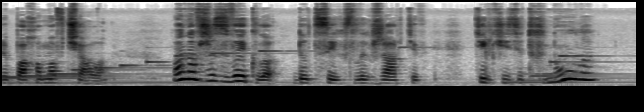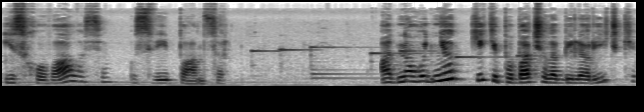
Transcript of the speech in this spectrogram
Черепаха мовчала. Вона вже звикла до цих злих жартів, тільки зітхнула і сховалася у свій панцир. Одного дня Кікі побачила біля річки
